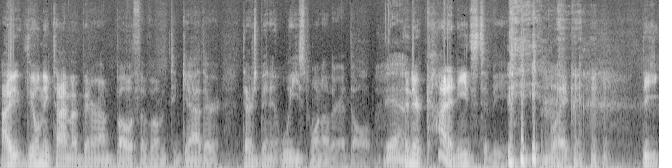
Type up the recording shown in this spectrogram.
I the only time I've been around both of them together, there's been at least one other adult, Yeah. and there kind of needs to be. like the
